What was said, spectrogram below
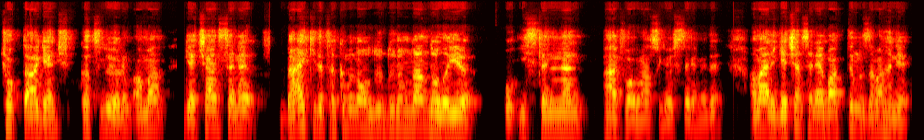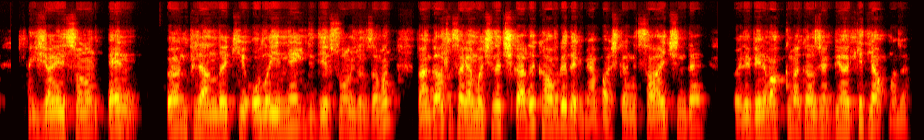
Çok daha genç katılıyorum ama geçen sene belki de takımın olduğu durumdan dolayı o istenilen performansı gösteremedi. Ama hani geçen seneye baktığımız zaman hani Jailson'un en ön plandaki olayı neydi diye sorduğun zaman ben Galatasaray maçında çıkardığı kavga derim. Yani başka hani saha içinde öyle benim aklıma kalacak bir hareket yapmadı.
